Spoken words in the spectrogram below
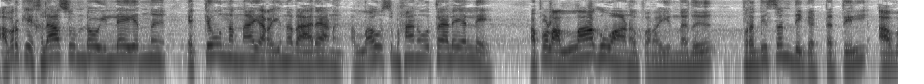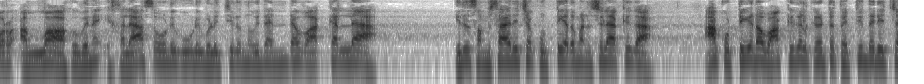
അവർക്ക് ഇഖ്ലാസ് ഉണ്ടോ ഇല്ലേ എന്ന് ഏറ്റവും നന്നായി അറിയുന്നത് ആരാണ്? അള്ളാഹു സുബാനുത്താലയല്ലേ അപ്പോൾ അള്ളാഹുവാണ് പറയുന്നത്. പ്രതിസന്ധി ഘട്ടത്തിൽ അവർ അള്ളാഹുവിനെ ഇഹ്ലാസോടുകൂടി വിളിച്ചിരുന്നു. ഇതെന്റെ വാക്കല്ല. ഇത് സംസാരിച്ച കുട്ടി അത് മനസ്സിലാക്കുക. ആ കുട്ടിയുടെ വാക്കുകൾ കേട്ട് തെറ്റിദ്ധരിച്ച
